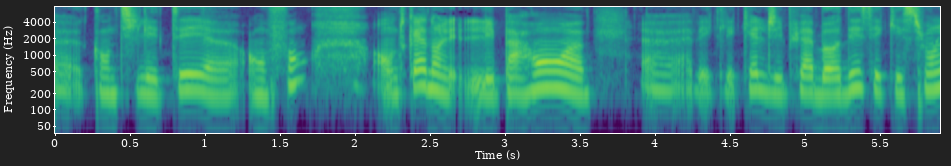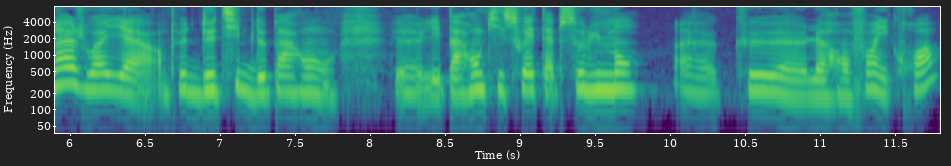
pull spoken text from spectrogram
euh, quand il était euh, enfant. En tout cas, dans les, parents avec lesquels j'ai pu aborder ces questions-là, je vois il y a un peu deux types de parents. les parents qui souhaitent absolument que leur enfant y croit,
